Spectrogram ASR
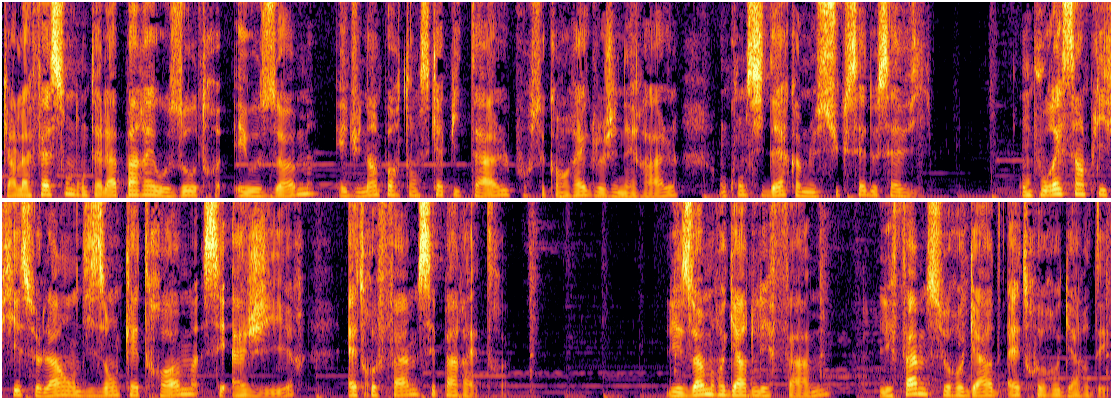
car la façon dont elle apparaît aux autres et aux hommes est d'une importance capitale pour ce qu'en règle générale, on considère comme le succès de sa vie. On pourrait simplifier cela en disant qu'être homme, c'est agir, être femme, c'est paraître. Les hommes regardent les femmes, les femmes se regardent être regardées.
